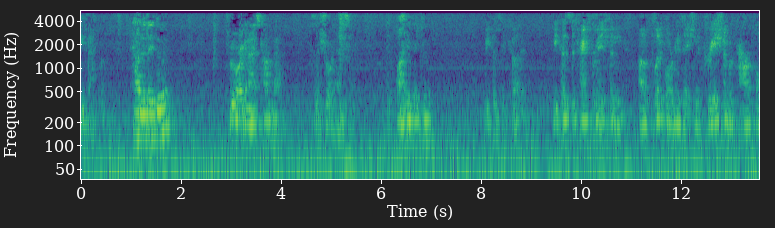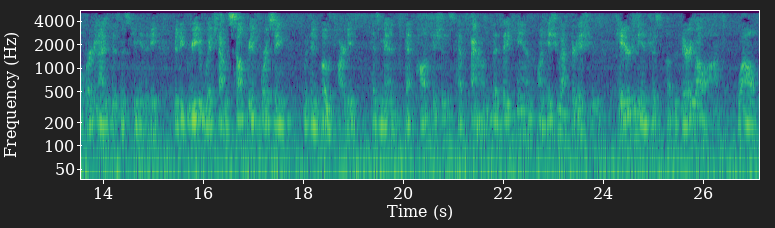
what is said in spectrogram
Exactly. How did they do it? Through organized combat. It's the short answer. Why did they do it? Because they could. Because the transformation of political organization, the creation of a powerful, organized business community, the degree to which that was self reinforcing within both parties has meant that politicians have found that they can, on issue after issue, cater to the interests of the very well off while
